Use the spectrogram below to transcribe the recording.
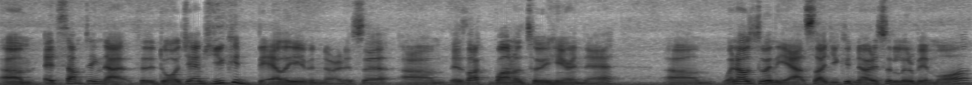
um, it's something that for the door jambs, you could barely even notice it. Um, there's like one or two here and there. Um, when I was doing the outside, you could notice it a little bit more.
